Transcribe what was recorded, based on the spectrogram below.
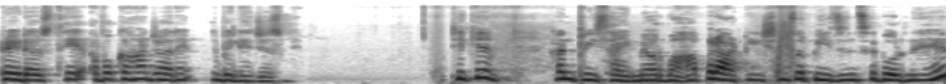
ट्रेडर्स थे, अब वो कहाँ जा रहे हैं? विलेजेस में। ठीक है? कंट्री साइड में और वहाँ पर आर्टिशंस और पीजन से बोल रहे हैं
